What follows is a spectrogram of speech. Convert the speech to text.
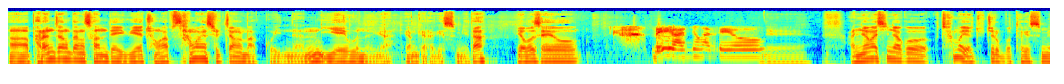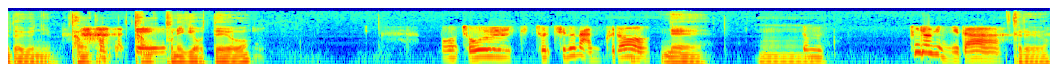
어, 바른정당 선대위의 종합 상황실장을 맡고 있는 이혜훈 의원 연결하겠습니다. 여보세요. 네, 안녕하세요. 네. 안녕하시냐고 차마 여쭙지를 못하겠습니다, 의원님. 당, 당 네. 분위기 어때요? 뭐 좋을 좋지는 않고요. 네. 음, 좀 충격입니다. 그래요.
